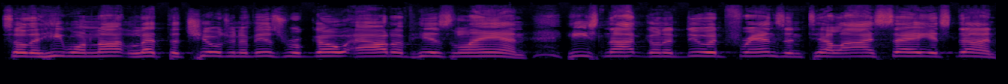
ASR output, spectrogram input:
so that he will not let the children of Israel go out of his land. He's not going to do it, friends, until I say it's done.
